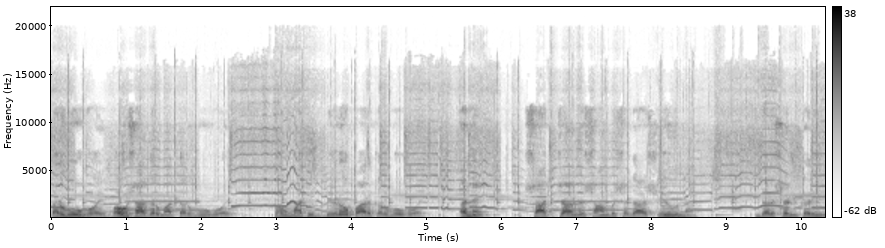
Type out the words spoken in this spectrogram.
તરવું હોય, ભવસાગરમાં તરવું હોય, ભવમાંથી બેડો પાર કરવો હોય અને સાચા અને સાંભ સદા શિવના દર્શન કરી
